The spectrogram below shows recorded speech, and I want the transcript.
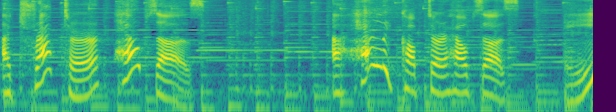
A tractor helps us. A helicopter helps us. 诶，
